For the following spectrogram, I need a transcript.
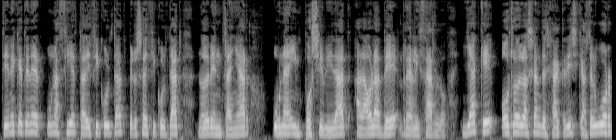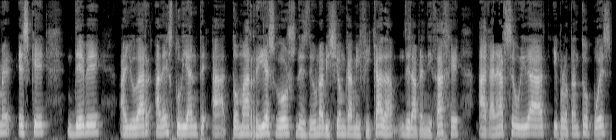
Tiene que tener una cierta dificultad, pero esa dificultad no debe entrañar una imposibilidad a la hora de realizarlo, ya que otra de las grandes características del Warmer es que debe ayudar al estudiante a tomar riesgos desde una visión gamificada del aprendizaje, a ganar seguridad y por lo tanto pues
